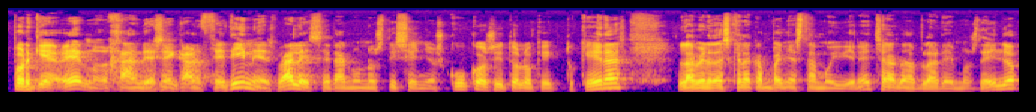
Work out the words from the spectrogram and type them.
Porque, a ver, no dejan de ser calcetines, ¿vale? Serán unos diseños cucos y todo lo que tú quieras. La verdad es que la campaña está muy bien hecha, ahora hablaremos de ello.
